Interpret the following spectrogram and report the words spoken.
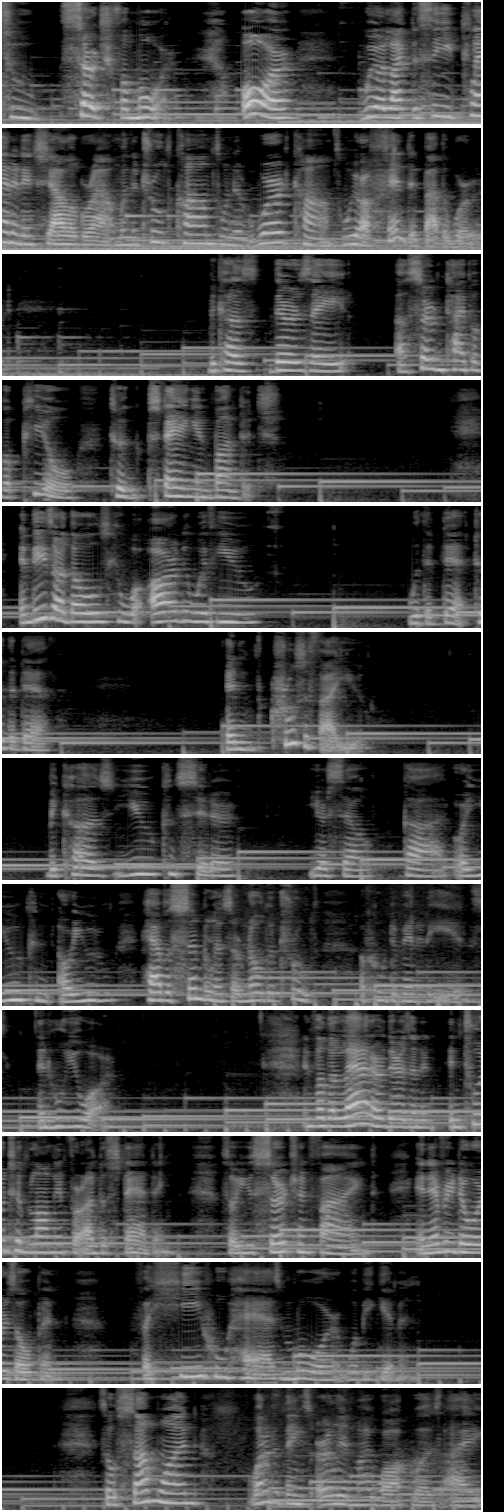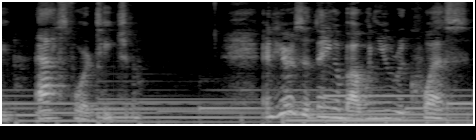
to search for more. Or we are like the seed planted in shallow ground. When the truth comes, when the word comes, we are offended by the word. Because there's a, a certain type of appeal to staying in bondage. And these are those who will argue with you with the death to the death and crucify you because you consider yourself God or you can or you have a semblance or know the truth of who divinity is and who you are. And for the latter, there's an intuitive longing for understanding. So you search and find, and every door is open. For he who has more will be given. So, someone, one of the things early in my walk was I asked for a teacher. And here's the thing about when you request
